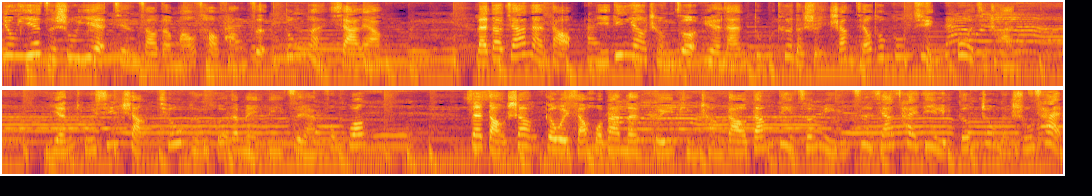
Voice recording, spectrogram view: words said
用椰子树叶建造的茅草房子，冬暖夏凉。来到嘉南岛，一定要乘坐越南独特的水上交通工具——簸箕船，沿途欣赏秋盆河的美丽自然风光。在岛上，各位小伙伴们可以品尝到当地村民自家菜地里耕种的蔬菜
